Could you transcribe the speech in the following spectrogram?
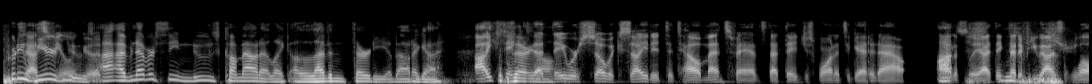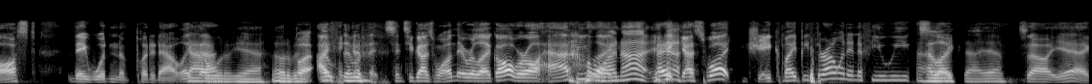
Pretty weird news. good. I, I've never seen news come out at like 11:30 about a guy. I think that off. they were so excited to tell Mets fans that they just wanted to get it out. Honestly, I think that if you guys lost, they wouldn't have put it out like that that. would have, yeah, that would have been. But I oh, think that that, since you guys won, they were like, "Oh, we're all happy." why Like, not? hey, guess what? Jake might be throwing in a few weeks. I like that. Yeah. So yeah,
